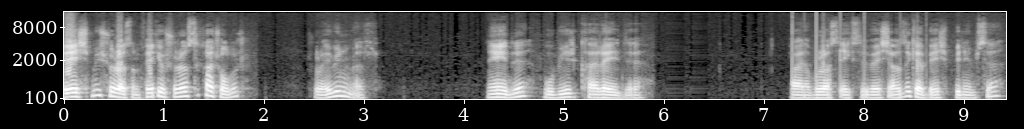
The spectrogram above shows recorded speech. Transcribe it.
5 mi şurası? Peki şurası kaç olur? Şurayı bilmiyoruz. Neydi? Bu bir kareydi. Yani burası eksi 5 yazdık ya 5 birimse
